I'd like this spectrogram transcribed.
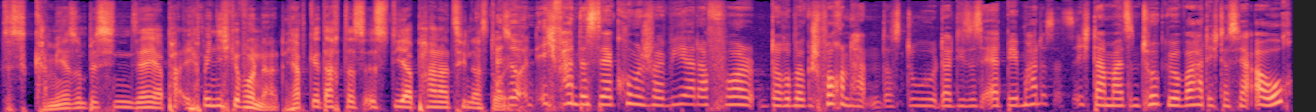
das kam mir so ein bisschen sehr Japan. Ich habe mich nicht gewundert. Ich habe gedacht, das ist, die Japaner ziehen das durch. Also und ich fand das sehr komisch, weil wir ja davor darüber gesprochen hatten, dass du da dieses Erdbeben hattest. Als ich damals in Tokio war, hatte ich das ja auch.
